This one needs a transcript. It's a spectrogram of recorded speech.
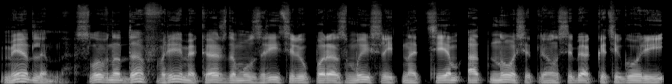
Медленно, словно дав время каждому зрителю поразмыслить над тем, относит ли он себя к категории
